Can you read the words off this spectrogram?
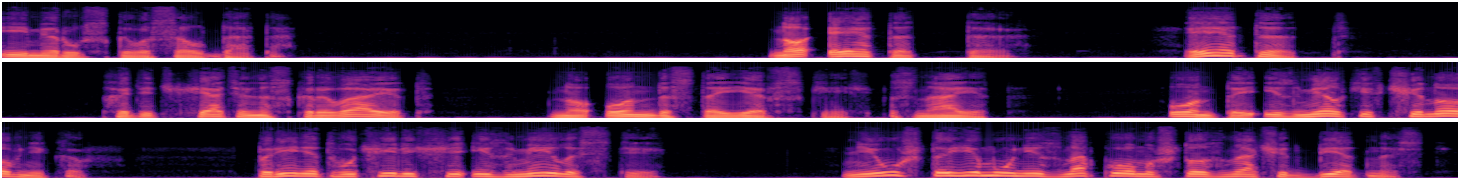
имя русского солдата. Но этот-то, этот, хоть и тщательно скрывает, но он, Достоевский, знает. Он-то из мелких чиновников, принят в училище из милости. Неужто ему не знакомо, что значит бедность?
